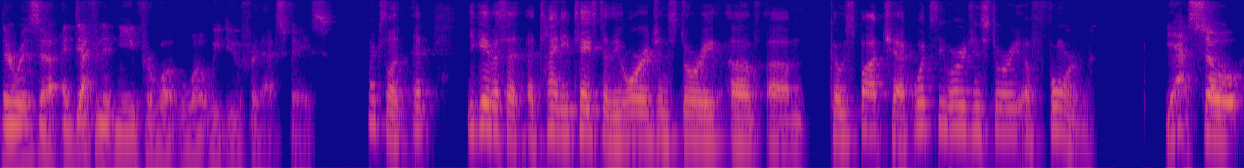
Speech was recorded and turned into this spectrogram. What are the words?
there was a, a definite need for what what we do for that space. Excellent. And you gave us a, a tiny taste of the origin story of um, Go Spot Check. What's the origin story of Form? Yeah, so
